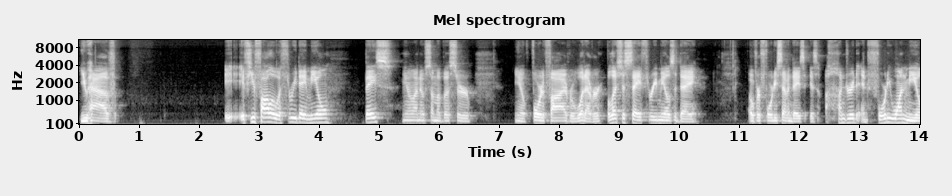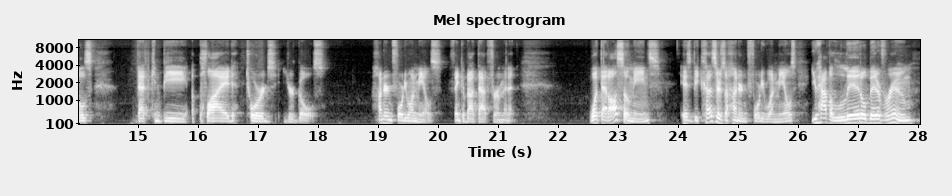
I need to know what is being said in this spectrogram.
You have, if you follow a three day meal base, you know, I know some of us are, you know, four to five or whatever, but let's just say three meals a day over 47 days is 141 meals that can be applied towards your goals. 141 meals. Think about that for a minute. What that also means is because there's 141 meals, you have a little bit of room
